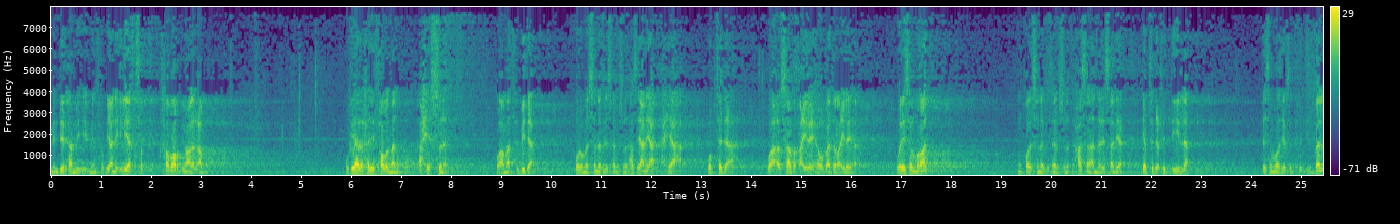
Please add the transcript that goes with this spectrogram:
من درهمه من ثوب يعني ليتصدق خبر بمعنى الأمر. وفي هذا الحديث فضل من؟ أحيا السنن وأمات البدع. قولوا من سن في الإسلام سنة حسنة يعني أحياها وابتدأ وسابق إليها وبادر إليها. وليس المراد من قول الإسلام سنة حسنة أن الإنسان يبتدع في الدين لا. ليس المراد يبتدع في الدين بل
